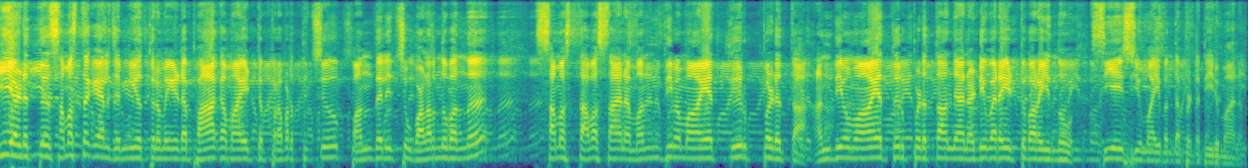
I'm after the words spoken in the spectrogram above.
ഈ അടുത്ത് സമസ്ത കേരള ജമിയത്തുലമയുടെ ഭാഗമായിട്ട് പ്രവർത്തിച്ചു പന്തലിച്ചു വളർന്നു വന്ന് സമസ്ത അവസാനം അന്തിമമായ തീർപ്പെടുത്ത അന്തിമമായ തീർപ്പെടുത്താൻ ഞാൻ അടിവരയിട്ട് പറയുന്നു സി ഐ സിയുമായി ബന്ധപ്പെട്ട തീരുമാനം.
